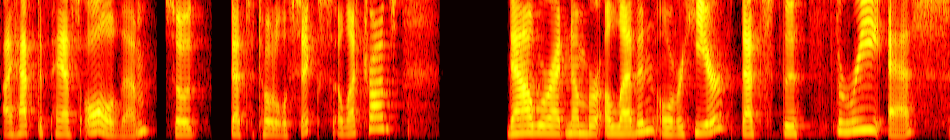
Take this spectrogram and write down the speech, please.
I have to pass all of them. So that's a total of 6 electrons. Now we're at number 11 over here. That's the 3s.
